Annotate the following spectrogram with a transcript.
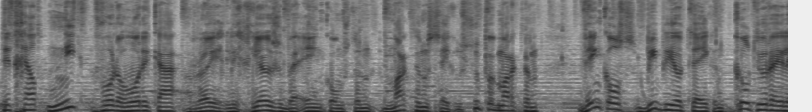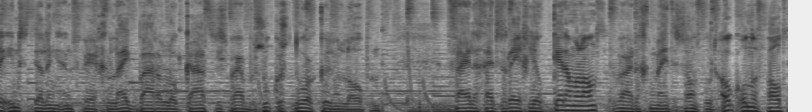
Dit geldt niet voor de horeca, religieuze bijeenkomsten, markten, CQ supermarkten, winkels, bibliotheken, culturele instellingen en vergelijkbare locaties waar bezoekers door kunnen lopen. Veiligheidsregio Kennemerland, waar de gemeente Zandvoort ook onder valt...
